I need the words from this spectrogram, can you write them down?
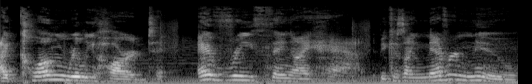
I clung really hard to everything I had because I never knew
